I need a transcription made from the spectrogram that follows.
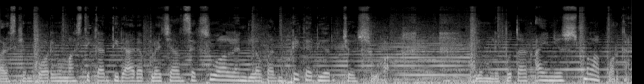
Baris Krim Polri memastikan tidak ada pelecehan seksual yang dilakukan Brigadir Joshua. Tim Liputan iNews melaporkan.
